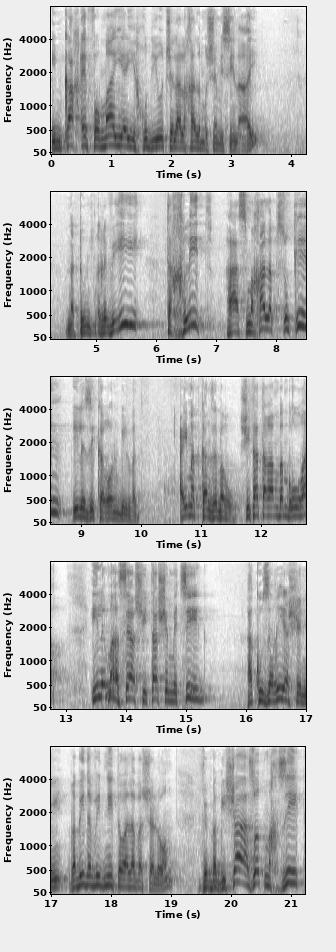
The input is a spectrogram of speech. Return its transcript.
אם כך, איפה, מהי הייחודיות של ההלכה למשה מסיני? נתון רביעי, תכלית ההסמכה לפסוקים היא לזיכרון בלבד. האם עד כאן זה ברור? שיטת הרמב"ם ברורה? היא למעשה השיטה שמציג הכוזרי השני, רבי דוד ניטו עליו השלום, ובגישה הזאת מחזיק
